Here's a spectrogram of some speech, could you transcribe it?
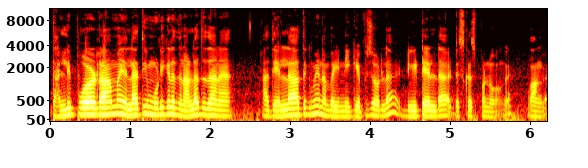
தள்ளி போடாமல் எல்லாத்தையும் முடிக்கிறது நல்லது தானே அது எல்லாத்துக்குமே நம்ம இன்றைக்கி எபிசோடில் டீட்டெயில்டாக டிஸ்கஸ் பண்ணுவாங்க. வாங்க.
